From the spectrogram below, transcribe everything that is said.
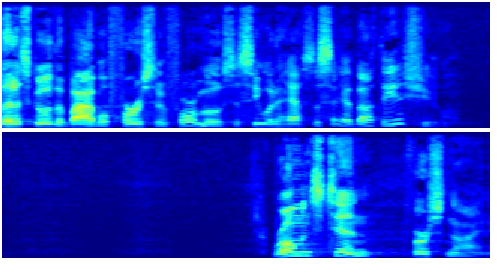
let us go to the Bible first and foremost to see what it has to say about the issue. Romans 10, verse 9.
